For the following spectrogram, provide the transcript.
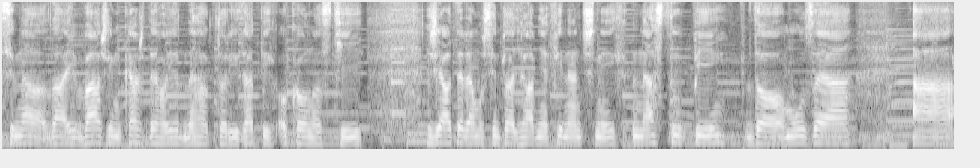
si naozaj vážim každého jedného, ktorý za tých okolností, žiaľ teda musím povedať hlavne finančných, nastúpi do múzea a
